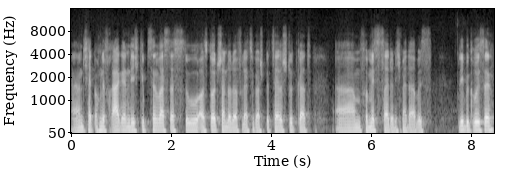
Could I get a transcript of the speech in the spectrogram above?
Und ich hätte noch eine Frage an dich. Gibt es denn was, das du aus Deutschland oder vielleicht sogar speziell Stuttgart ähm, vermisst, seit du nicht mehr da bist. Liebe Grüße.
